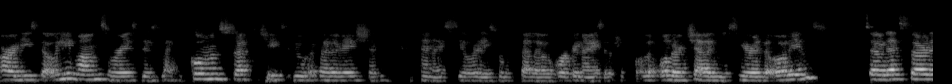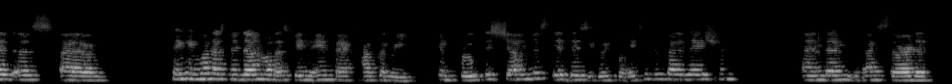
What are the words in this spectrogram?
are these the only ones, or is this like a common strategy to do evaluation? And I see already some fellow organizers of other challenges here in the audience. So that started us um, thinking what has been done, what has been the impact, how can we improve these challenges? Is this a good way to do validation? And then I started,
